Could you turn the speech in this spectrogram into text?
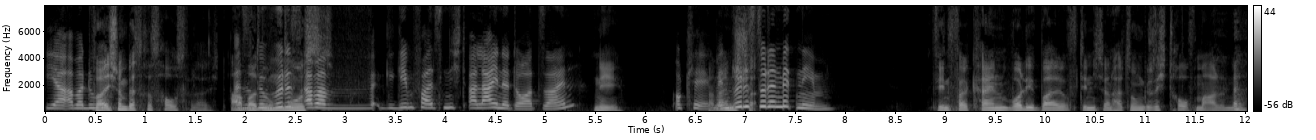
Ja, aber du. Vielleicht ein besseres Haus vielleicht. also aber du, du, würdest musst, aber gegebenenfalls nicht alleine dort sein. Nee. Okay, Alleine wen würdest du denn mitnehmen? Auf jeden Fall kein Volleyball, auf den ich dann halt so ein Gesicht drauf male, ne?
